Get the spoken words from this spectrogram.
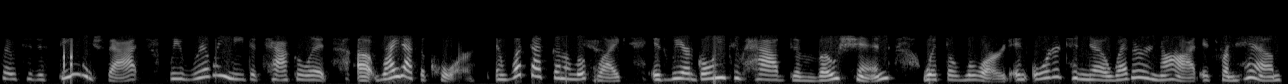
so to distinguish that, we really need to tackle it uh, right at the core. And what that's going to look like is we are going to have devotion with the Lord. In order to know whether or not it's from Him,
